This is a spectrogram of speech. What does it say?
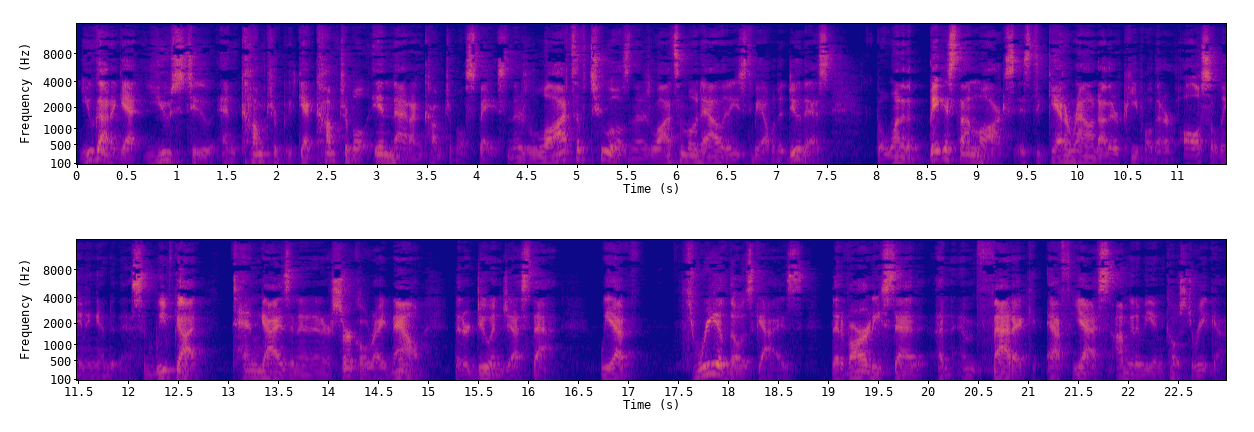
you got to get used to and comfortable get comfortable in that uncomfortable space. And there's lots of tools and there's lots of modalities to be able to do this. But one of the biggest unlocks is to get around other people that are also leaning into this. And we've got 10 guys in an inner circle right now that are doing just that. We have three of those guys that have already said an emphatic F yes, I'm going to be in Costa Rica.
